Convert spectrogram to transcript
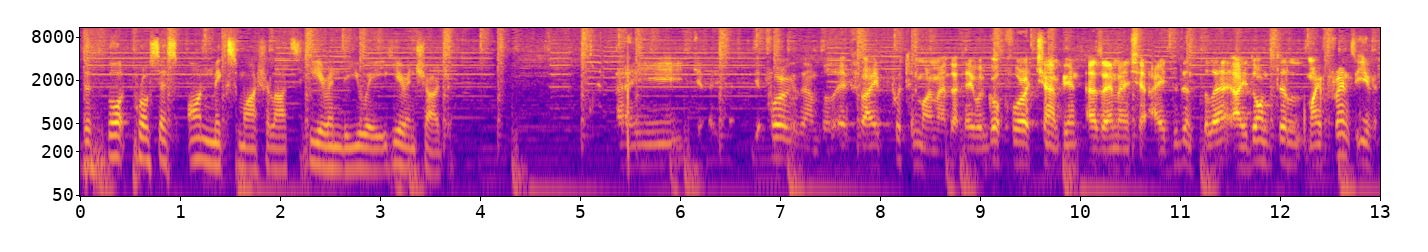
the thought process on mixed martial arts here in the UAE, here in Sharjah? I, for example, if I put in my mind that I will go for a champion, as I mentioned, I didn't tell, I don't tell my friends even.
